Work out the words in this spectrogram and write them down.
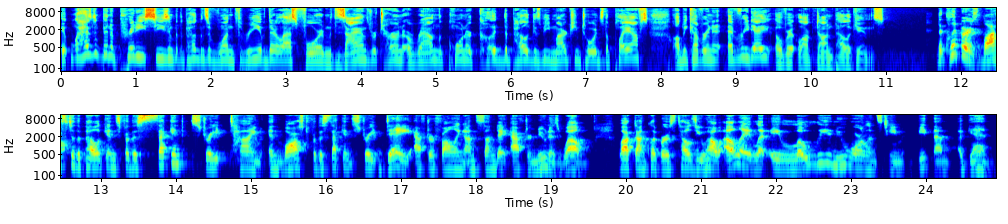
It hasn't been a pretty season, but the Pelicans have won three of their last four. And with Zion's return around the corner, could the Pelicans be marching towards the playoffs? I'll be covering it every day over at Locked On Pelicans. The Clippers lost to the Pelicans for the second straight time and lost for the second straight day after falling on Sunday afternoon as well. Locked on Clippers tells you how LA let a lowly New Orleans team beat them again.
